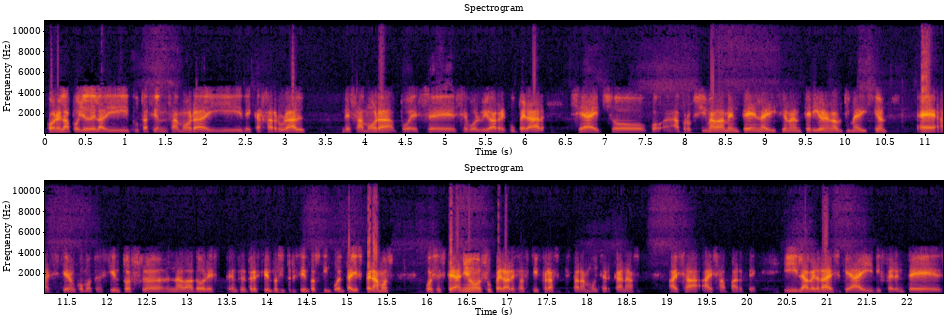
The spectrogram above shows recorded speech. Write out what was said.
con el apoyo de la Diputación de Zamora y de Caja Rural de Zamora, pues eh, se volvió a recuperar. Se ha hecho aproximadamente en la edición anterior, en la última edición, eh, asistieron como 300 eh, nadadores, entre 300 y 350, y esperamos pues este año superar esas cifras que estarán muy cercanas a esa, a esa parte. Y la verdad es que hay diferentes,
